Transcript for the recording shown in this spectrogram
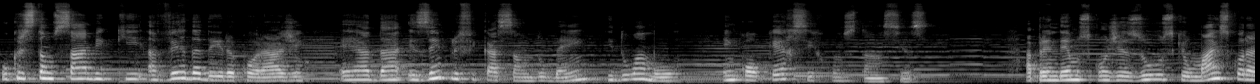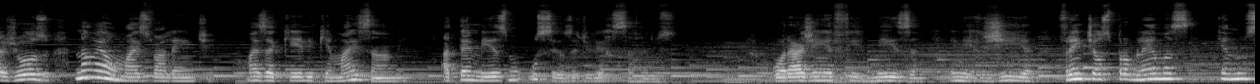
o cristão sabe que a verdadeira coragem é a da exemplificação do bem e do amor em qualquer circunstâncias. Aprendemos com Jesus que o mais corajoso não é o mais valente, mas aquele que mais ame, até mesmo os seus adversários. Coragem é firmeza, energia frente aos problemas que nos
